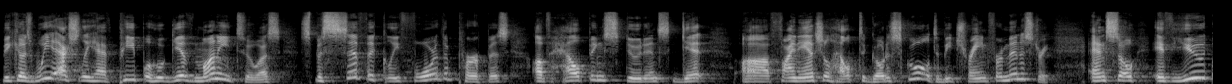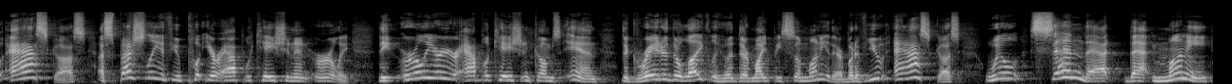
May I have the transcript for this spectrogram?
Because we actually have people who give money to us specifically for the purpose of helping students get uh, financial help to go to school, to be trained for ministry. And so, if you ask us, especially if you put your application in early, the earlier your application comes in, the greater the likelihood there might be some money there. But if you ask us, we'll send that, that money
